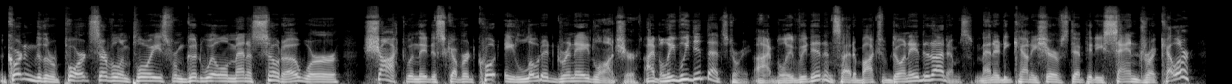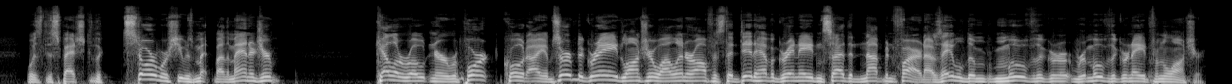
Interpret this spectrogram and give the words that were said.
According to the report, several employees from Goodwill, Minnesota were shocked when they discovered, quote, a loaded grenade launcher. I believe we did that story. I believe we did inside a box of donated items. Manatee County Sheriff's Deputy Sandra Keller was dispatched to the store where she was met by the manager. Keller wrote in her report, quote, I observed a grenade launcher while in her office that did have a grenade inside that had not been fired. I was able to remove the, gr- remove the grenade from the launcher.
